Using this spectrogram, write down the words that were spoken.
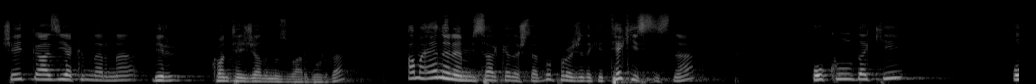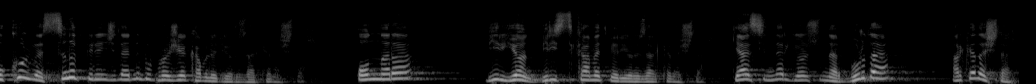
Şehit Gazi yakınlarına bir kontenjanımız var burada. Ama en önemlisi arkadaşlar bu projedeki tek istisna okuldaki okul ve sınıf birincilerini bu projeye kabul ediyoruz arkadaşlar. Onlara bir yön, bir istikamet veriyoruz arkadaşlar. Gelsinler, görsünler. Burada arkadaşlar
